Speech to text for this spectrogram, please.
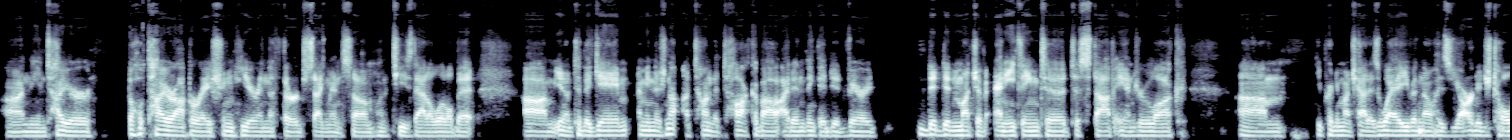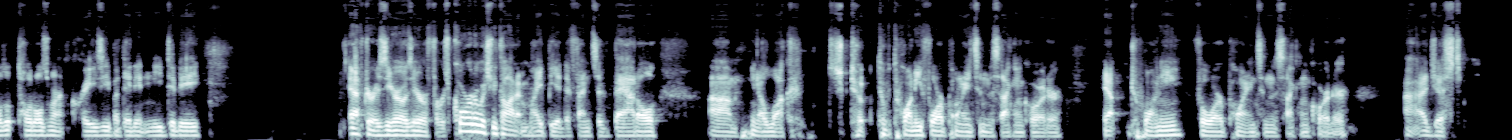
uh, and the entire the whole entire operation here in the third segment. So I'm going to tease that a little bit. Um, you know, to the game. I mean, there's not a ton to talk about. I didn't think they did very they did much of anything to to stop Andrew Luck. Um, he pretty much had his way, even though his yardage total, totals weren't crazy, but they didn't need to be. After a 0-0 first quarter, which you thought it might be a defensive battle, um, you know, Luck took 24 points in the second quarter. Yep, 24 points in the second quarter. I just,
